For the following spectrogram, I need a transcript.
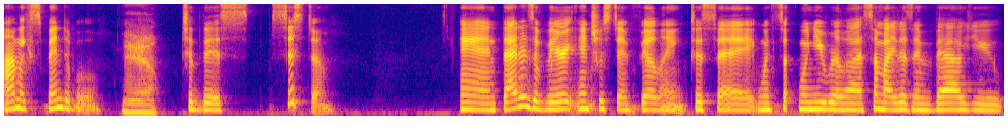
I'm expendable Yeah. to this system. And that is a very interesting feeling to say when when you realize somebody doesn't value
